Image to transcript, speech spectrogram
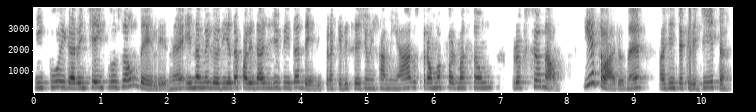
inclui garantir a inclusão dele, né, e na melhoria da qualidade de vida dele, para que eles sejam encaminhados para uma formação profissional. E é claro, né, a gente acredita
